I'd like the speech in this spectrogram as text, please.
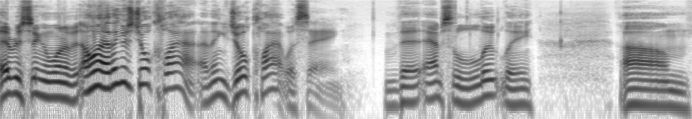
every single one of it. Oh, I think it was Joel Klatt. I think Joel Klatt was saying that absolutely um,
